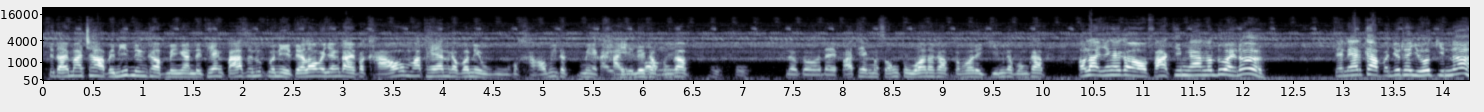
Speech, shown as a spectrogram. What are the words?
เสียดายมาช้าไปนิดนึงครับไม่งั้นได้แทงปลาสนุกกว่านี้แต่เราก็ยังได้ปลาขาวมาแทนครับวันนี้โอ้โหปลาขาวมีแต่แม่ไข่เลยครับผมครับโอ้โห แล้วก็ได้ปลาแทงมาสองตัวนะครับก็พอได้กินครับผมครับ เอาล่ะยังไงก็ฝากทีมงานเราด้วยเนอะเจนแอดครับประยุทธ์ให้อยู่ก็กินเนอะ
